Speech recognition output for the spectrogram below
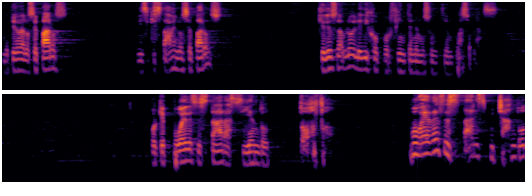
Metieron a los separos. Dice que estaba en los separos que Dios le habló y le dijo, por fin tenemos un tiempo a solas. Porque puedes estar haciendo todo. Puedes estar escuchando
